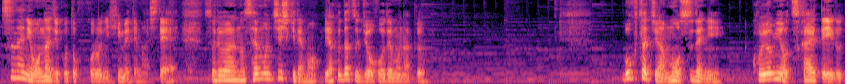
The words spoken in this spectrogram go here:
常に同じこと心に秘めてまして、それはあの専門知識でも役立つ情報でもなく、僕たちはもうすでに暦を使えている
